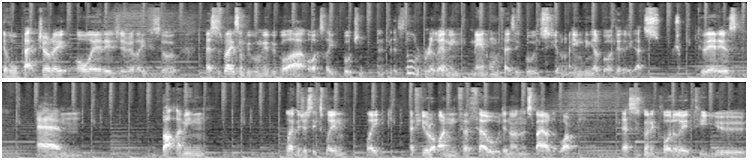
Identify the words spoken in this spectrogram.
the whole picture, right? All areas of your life. So this is why some people maybe go, ah, oh, it's life coaching. It's not really. I mean, mental and physical, it's your mind and your body, right? That's two areas. Um, but I mean, let me just explain. Like, if you're unfulfilled and uninspired at work, this is going to correlate to you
